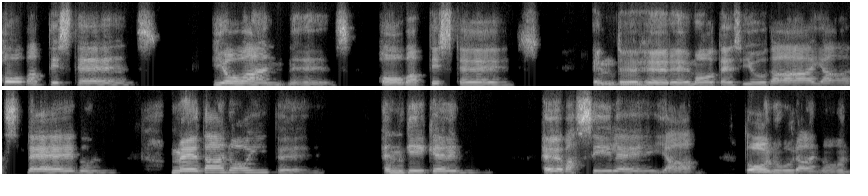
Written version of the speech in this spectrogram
ho baptistes, Ioannes, ho baptistes, enteremotes Judaias legun, metanoite, engiken, he basileia, tonuranon,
